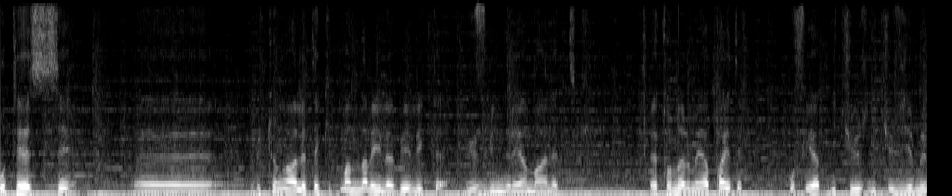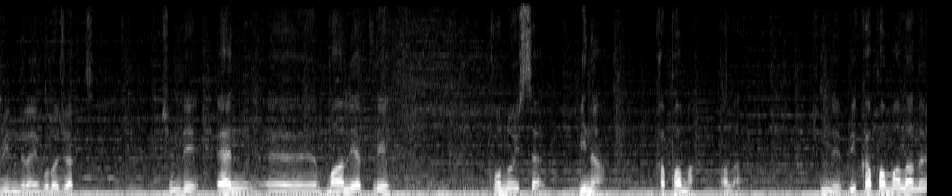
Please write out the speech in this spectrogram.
bu tesisi bütün alet ekipmanlarıyla birlikte 100 bin liraya mal ettik. Betonarme yapaydık bu fiyat 200-220 bin lirayı bulacaktı. Şimdi en eee, maliyetli konu ise bina, kapama alan. Şimdi bir kapama alanı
